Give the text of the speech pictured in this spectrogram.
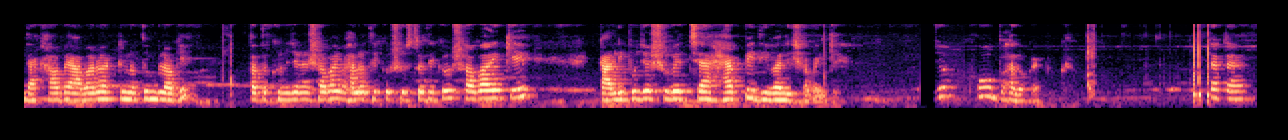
দেখা হবে আবারও একটা নতুন ব্লগে ততক্ষণে যেন সবাই ভালো থেকো, সুস্থ থেকো। সবাইকে কালী পুজোর শুভেচ্ছা হ্যাপি দিওয়ালি সবাইকে। খুব ভালো কাটুক। টাটা।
